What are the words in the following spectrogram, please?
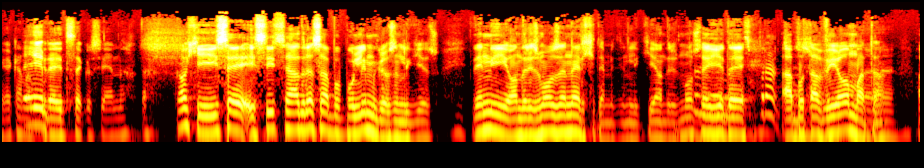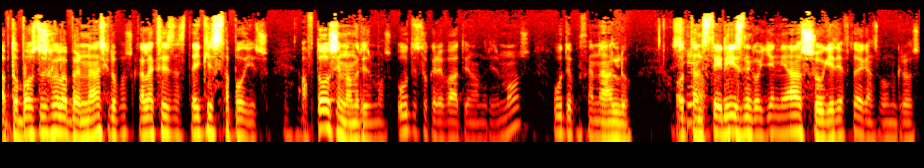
Έκανα Ε, upgrade στα 21. Όχι, είσαι, εσύ είσαι άντρας από πολύ μικρός στην ηλικία σου. Δεν, είναι- ο ανδρισμός δεν έρχεται με την ηλικία. Ο ανδρισμός Ε, έρχεται με τις πράξεις. από τα βιώματα. Ναι. Από το πόσο δύσκολο περνάς και το πόσο καλά ξέρεις να στέκεσαι στα πόδια σου. Αυτός είναι ο ανδρισμός. Ούτε στο κρεβάτι είναι ο ανδρισμός, ούτε πουθενά άλλου. Όταν στηρίζεις την οικογένειά σου, γιατί αυτό έκανες από μικρός.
